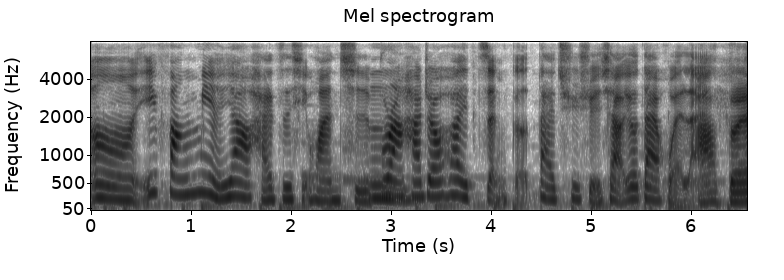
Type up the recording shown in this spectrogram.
嗯，一方面要孩子喜欢吃，不然他就会整个带去学校又带回来啊。对，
